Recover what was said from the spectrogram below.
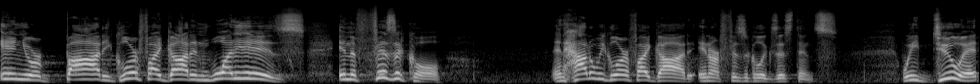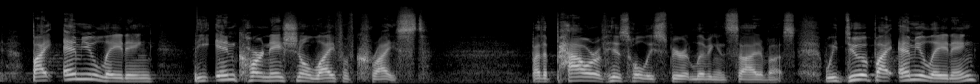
in your body. Glorify God in what is, in the physical. And how do we glorify God in our physical existence? We do it by emulating the incarnational life of Christ by the power of His Holy Spirit living inside of us. We do it by emulating,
